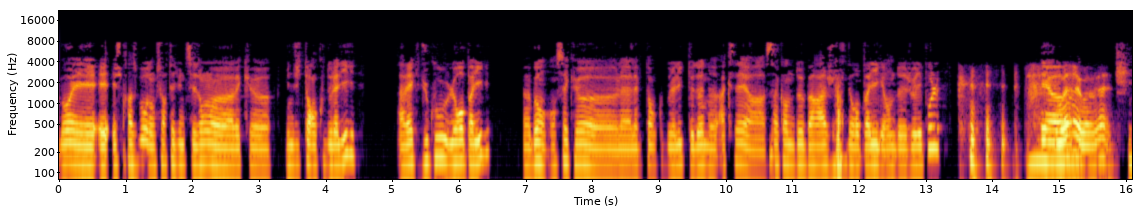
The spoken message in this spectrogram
Bon et, et, et Strasbourg donc sortait d'une saison euh, avec euh, une victoire en Coupe de la Ligue, avec du coup l'Europa League. Euh, bon, on sait que euh, la, la victoire en Coupe de la Ligue te donne accès à 52 barrages d'Europa League avant de jouer les poules. Et, euh, ouais ouais ouais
